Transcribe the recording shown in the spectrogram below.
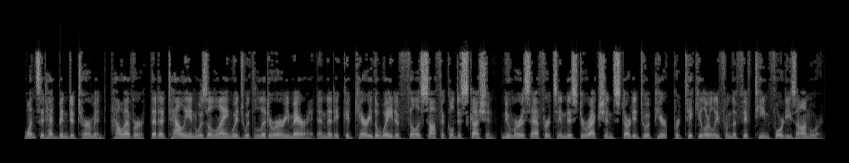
Once it had been determined, however, that Italian was a language with literary merit and that it could carry the weight of philosophical discussion, numerous efforts in this direction started to appear, particularly from the 1540s onward.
